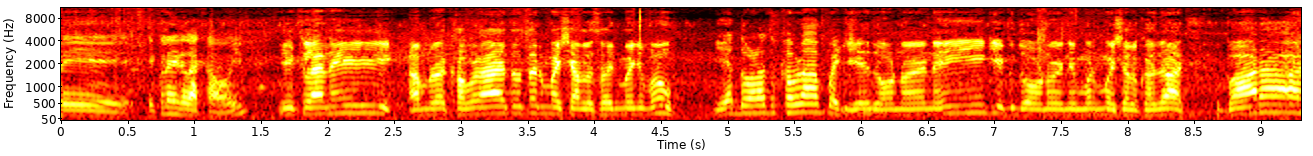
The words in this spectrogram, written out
એટલે એકલા એકલા ખાઓ એમ? એકલા નહીં હમણાં ખવડાવે તો તને મસાલો થઈ મને બહુ બે દોણા તો ખવડાવે પછી એ દોણો નહીં કે એક દોણો એને મને મસાલો ખવડાવે. બારા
